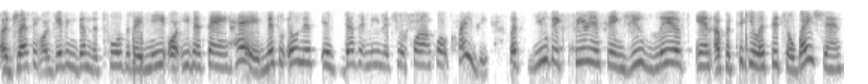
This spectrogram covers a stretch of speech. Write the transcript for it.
addressing or giving them the tools that they need or even saying hey mental illness is doesn't mean that you're quote unquote crazy. But you've experienced things you've lived in a particular situation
